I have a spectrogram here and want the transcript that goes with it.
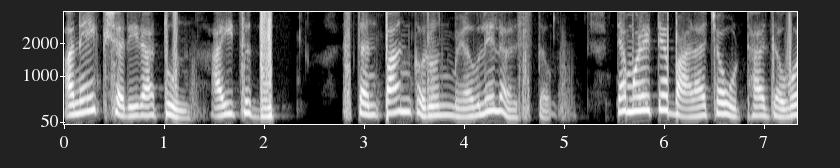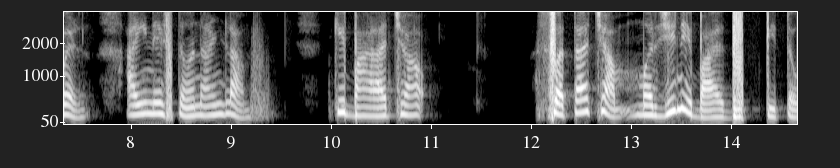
अनेक शरीरातून आईचं दूध स्तनपान करून मिळवलेलं असतं. त्यामुळे त्या बाळाच्या ओठाजवळ आईने स्तन आणला की बाळाच्या स्वतःच्या मर्जीने बाळ दूध पितं.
